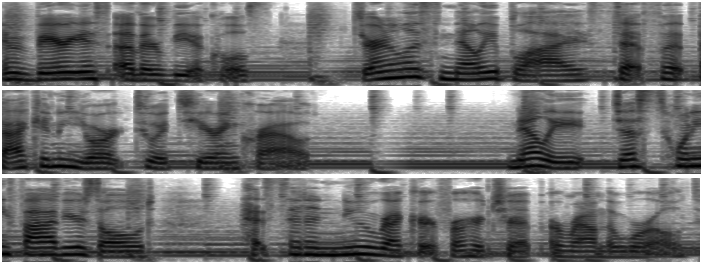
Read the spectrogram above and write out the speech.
and various other vehicles, journalist Nellie Bly set foot back in New York to a cheering crowd. Nellie, just 25 years old, had set a new record for her trip around the world.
